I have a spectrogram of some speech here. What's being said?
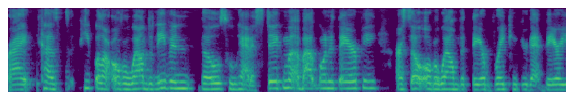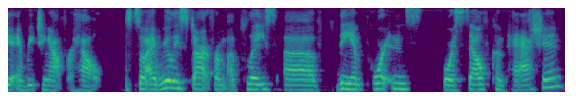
right? Because people are overwhelmed. And even those who had a stigma about going to therapy are so overwhelmed that they are breaking through that barrier and reaching out for help. So I really start from a place of the importance for self compassion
